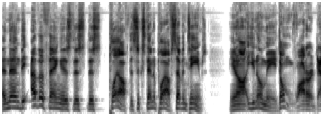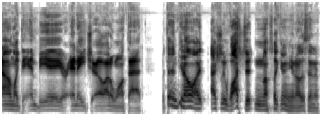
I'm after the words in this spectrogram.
And then the other thing is this this playoff, this extended playoff, seven teams. You know, you know me. Don't water it down like the NBA or NHL. I don't want that. But then, you know, I actually watched it and I was like, "Hmm, you know, this isn't,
